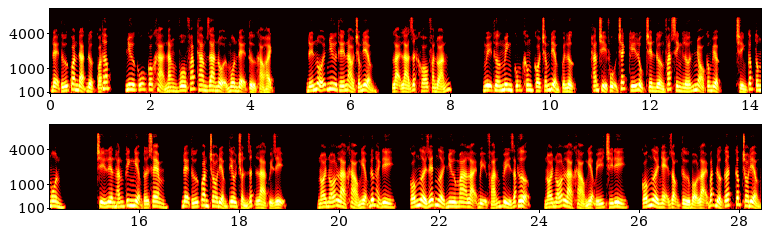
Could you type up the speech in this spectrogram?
đệ tứ quan đạt được quá thấp, như cũ có khả năng vô pháp tham gia nội môn đệ tử khảo hạch. Đến nỗi như thế nào chấm điểm, lại là rất khó phán đoán. Ngụy Thường Minh cũng không có chấm điểm quyền lực, hắn chỉ phụ trách ký lục trên đường phát sinh lớn nhỏ công việc, trình cấp tông môn. Chỉ liên hắn kinh nghiệm tới xem, đệ tứ quan cho điểm tiêu chuẩn rất là quỷ dị. Nói nó là khảo nghiệm đức hạnh đi, có người giết người như ma lại bị phán vì giáp thượng, nói nó là khảo nghiệm ý chí đi, có người nhẹ giọng từ bỏ lại bắt được cất cấp cho điểm,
